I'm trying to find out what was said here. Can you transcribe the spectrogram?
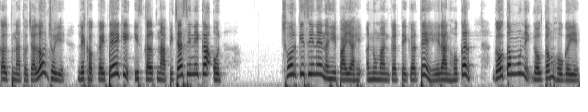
कल्पना तो चलो જોઈએ लेखक कहते हैं कि इस कल्पना पिचासीनी का और छोर किसी ने नहीं पाया है अनुमान करते करते हैरान होकर गौतम मुनि गौतम हो गए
